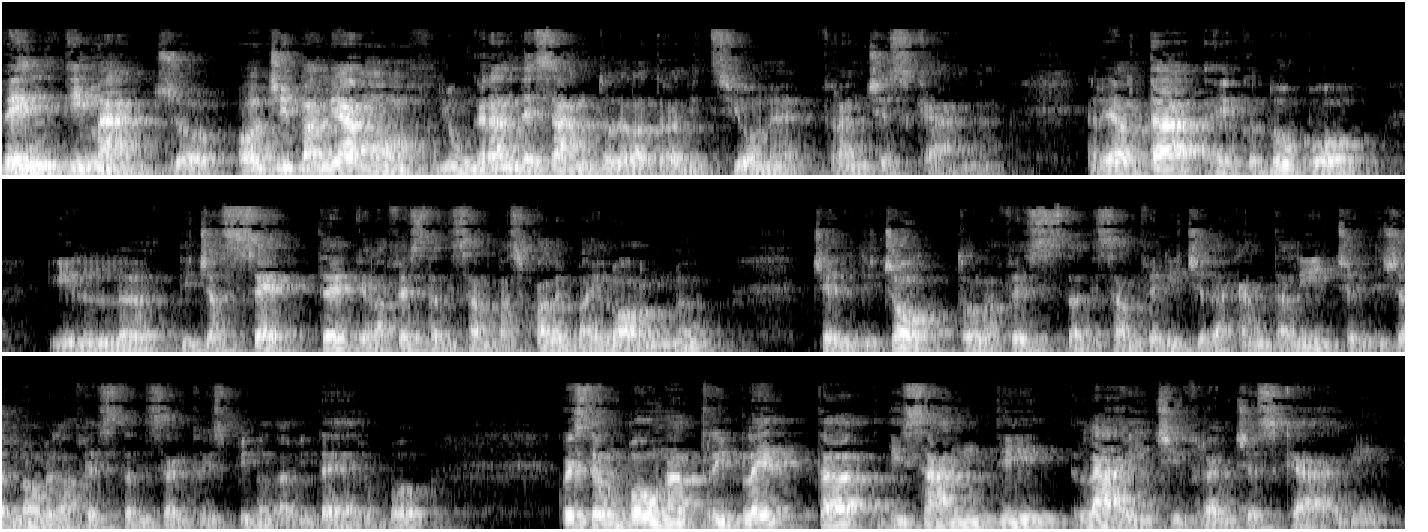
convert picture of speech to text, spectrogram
20 maggio, oggi parliamo di un grande santo della tradizione francescana. In realtà, ecco, dopo il 17, che è la festa di San Pasquale Bailon, c'è il 18 la festa di San Felice da Cantalice, il 19 la festa di San Crispino da Viterbo. Questa è un po' una tripletta di santi laici francescani,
